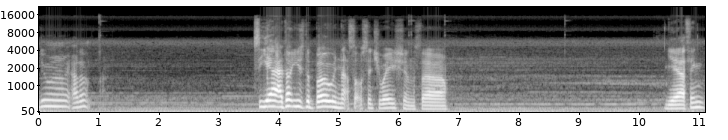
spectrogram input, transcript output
Do I? I don't. See, yeah, I don't use the bow in that sort of situation, so. Yeah, I think.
